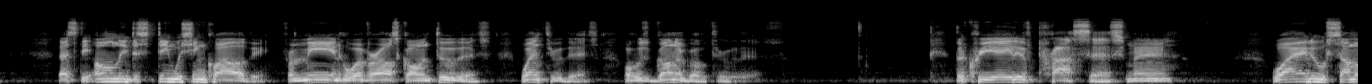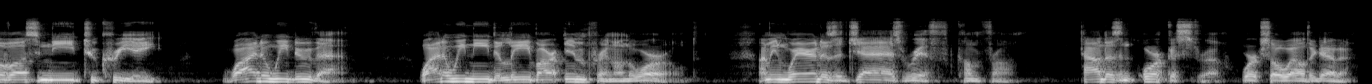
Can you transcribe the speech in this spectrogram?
That's the only distinguishing quality from me and whoever else going through this, went through this, or who's gonna go through this. The creative process, man. Why do some of us need to create? Why do we do that? Why do we need to leave our imprint on the world? I mean, where does a jazz riff come from? How does an orchestra work so well together?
